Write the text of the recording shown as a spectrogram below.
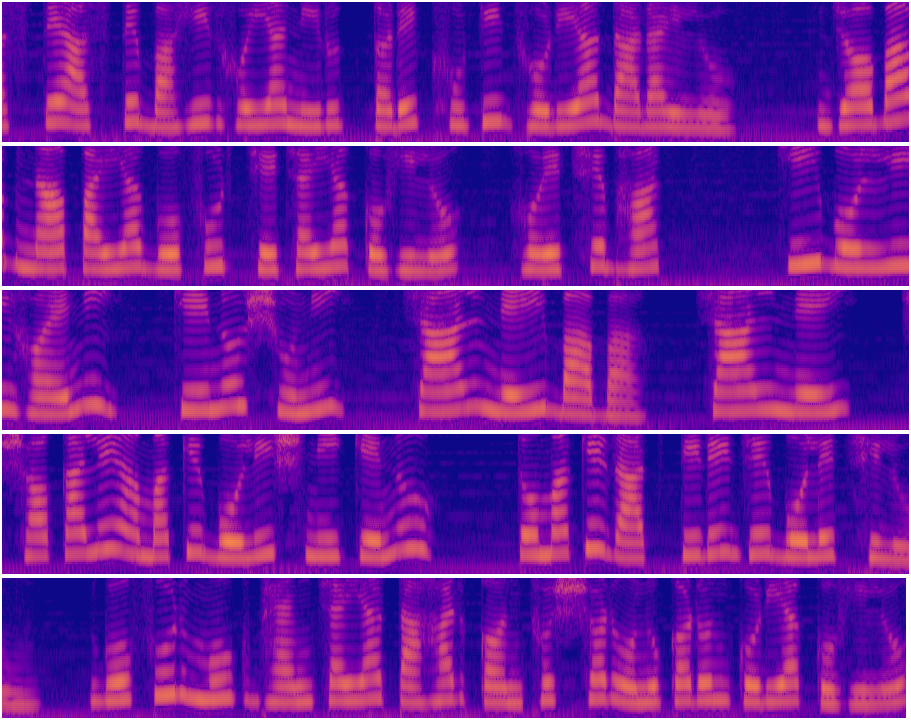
আস্তে আস্তে বাহির হইয়া নিরুত্তরে খুঁটি ধরিয়া দাঁড়াইল। জবাব না পাইয়া গফুর চেঁচাইয়া কহিল, হয়েছে ভাত? কি বললি হয়নি? কেন শুনি? চাল নেই বাবা, চাল নেই। সকালে আমাকে বলিসনি কেন? তোমাকে রাত্রিরে যে বলেছিলুম। গফুর মুখ ভ্যাংচাইয়া তাহার কণ্ঠস্বর অনুকরণ করিয়া কহিল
